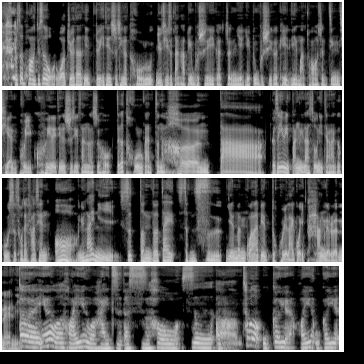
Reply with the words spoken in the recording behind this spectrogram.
不是胖，就是我我觉得你对一件事情的投入，尤其是当它并不是一个正业，也并不是一个可以立马转化成金钱回馈的一件事情上的时候，这个投入感真的很大。可是因为当你那时候你讲那个故事的时候，才发现哦，原来你是真的在生死雁门关那边都回来过一趟的人呢。你对，因为我怀孕我孩子的时候是呃差不多五个月，怀孕五个月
